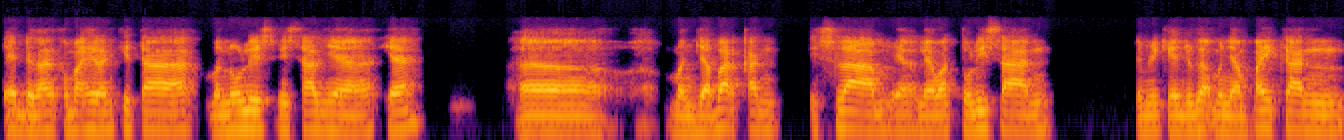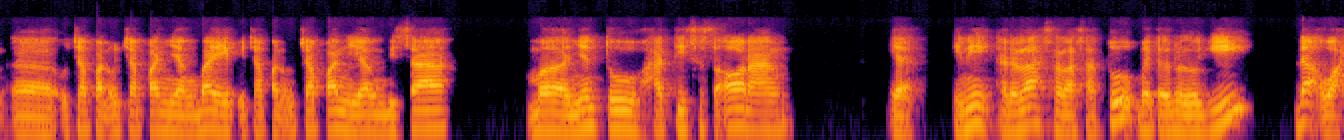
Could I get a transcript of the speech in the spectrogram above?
ya dengan kemahiran kita menulis misalnya ya eh, menjabarkan Islam ya lewat tulisan demikian juga menyampaikan eh, ucapan-ucapan yang baik ucapan-ucapan yang bisa menyentuh hati seseorang ya ini adalah salah satu metodologi dakwah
